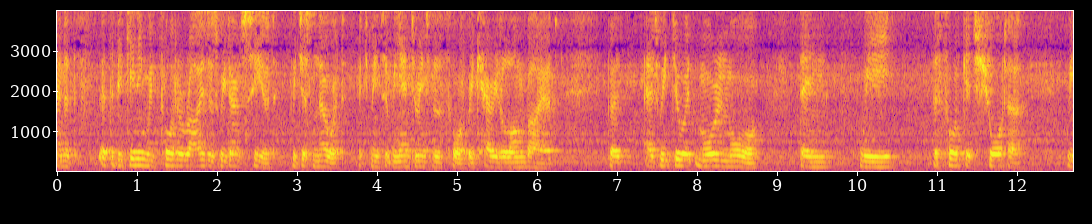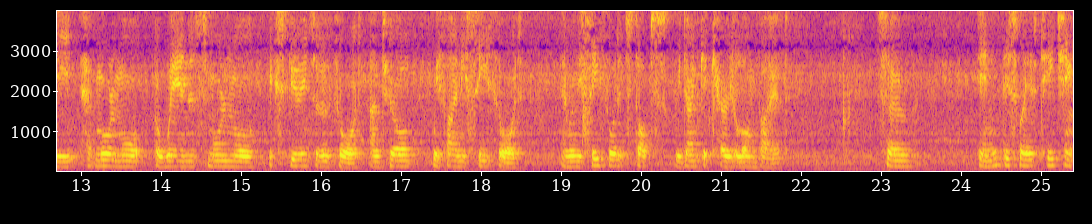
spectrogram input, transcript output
and at the, at the, beginning, when thought arises, we don't see it, we just know it, which means that we enter into the thought, we're carried along by it. but as we do it more and more, then we the thought gets shorter. We have more and more awareness, more and more experience of the thought until we finally see thought. And when we see thought, it stops. We don't get carried along by it. So, in this way of teaching,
